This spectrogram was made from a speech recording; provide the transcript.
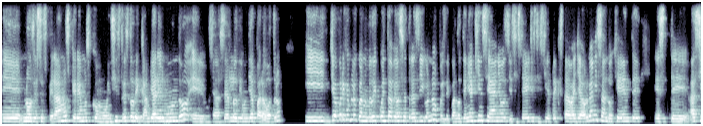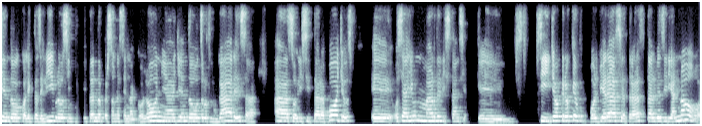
eh, nos desesperamos, queremos, como insisto, esto de cambiar el mundo, eh, o sea, hacerlo de un día para otro, y yo, por ejemplo, cuando me doy cuenta, veo hacia atrás, digo, no, pues de cuando tenía 15 años, 16, 17, que estaba ya organizando gente, este, haciendo colectas de libros, invitando a personas en la colonia, yendo a otros lugares a, a solicitar apoyos. Eh, o sea, hay un mar de distancia que si yo creo que volviera hacia atrás, tal vez diría, no,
